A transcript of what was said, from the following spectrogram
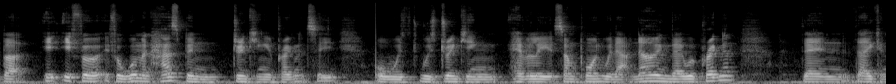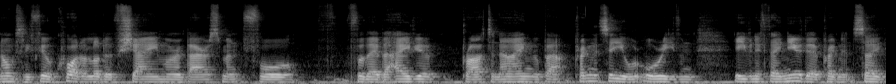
But if a, if a woman has been drinking in pregnancy or was, was drinking heavily at some point without knowing they were pregnant, then they can obviously feel quite a lot of shame or embarrassment for for their behaviour prior to knowing about pregnancy or, or even even if they knew they're pregnant. So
